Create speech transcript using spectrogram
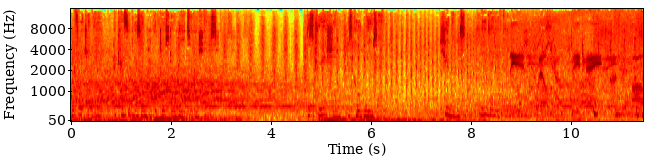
Unfortunately, a cataclysm had reduced our world to ashes. This creation is called music. Humans, be ready for Please welcome DJ Football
